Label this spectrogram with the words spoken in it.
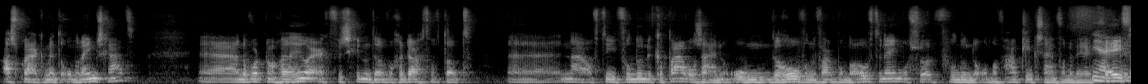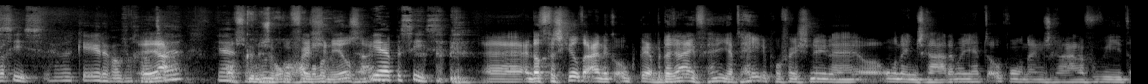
afspraken met de ondernemingsraad. Uh, er wordt nog wel heel erg verschillend over gedacht of dat nou, of die voldoende capabel zijn om de rol van de vakbonden over te nemen. Of ze voldoende onafhankelijk zijn van de werkgever. Ja, precies. Daar hebben we een keer eerder over gehad. Uh, ja. Ja. Of ze kunnen ze professioneel zijn. Ja, precies. Uh, en dat verschilt eigenlijk ook per bedrijf. Hè. Je hebt hele professionele ondernemingsraden, maar je hebt ook ondernemingsraden voor wie het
